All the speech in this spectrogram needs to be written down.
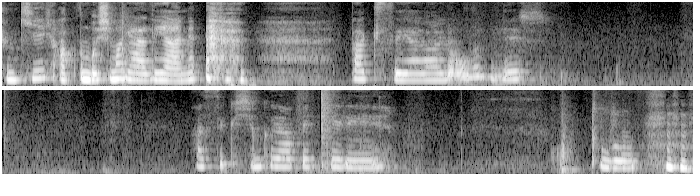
Çünkü aklım başıma geldi yani. Belki size yararlı olabilir. Asya kışın kıyafetleri. Tulum.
